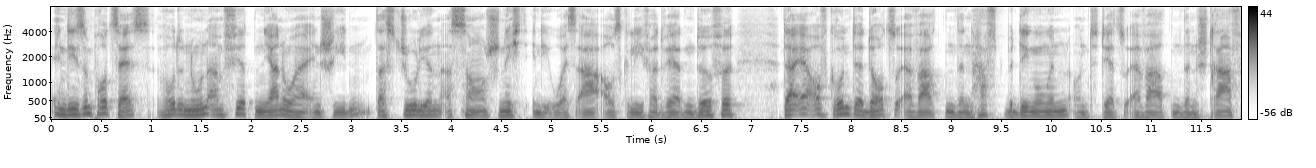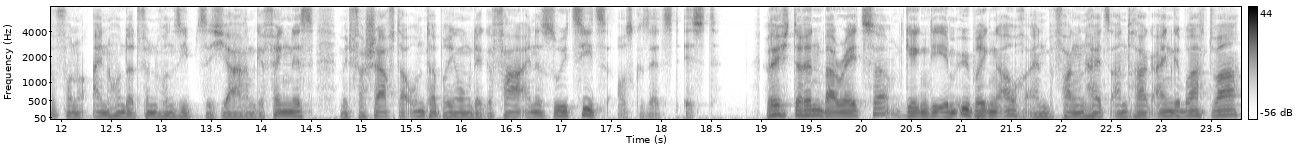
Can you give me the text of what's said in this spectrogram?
In diesem Prozess wurde nun am 4. Januar entschieden, dass Julian Assange nicht in die USA ausgeliefert werden dürfe, da er aufgrund der dort zu erwartenden Haftbedingungen und der zu erwartenden Strafe von 175 Jahren Gefängnis mit verschärfter Unterbringung der Gefahr eines Suizids ausgesetzt ist. Richterin Barretzer, gegen die im Übrigen auch ein Befangenheitsantrag eingebracht war,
